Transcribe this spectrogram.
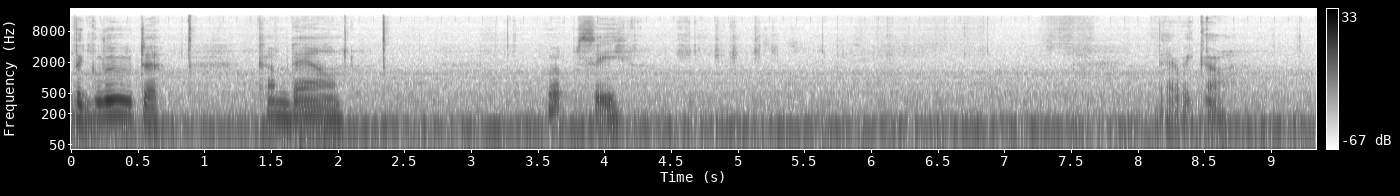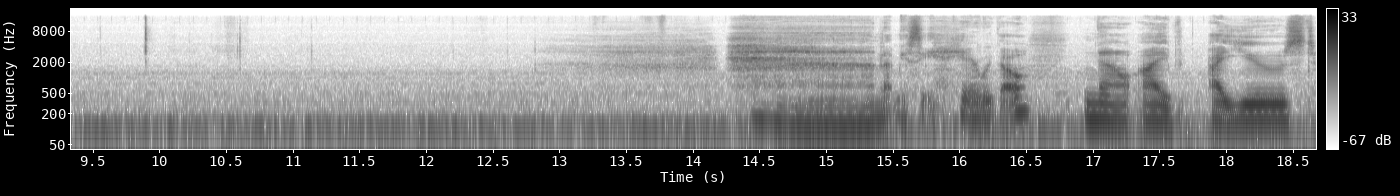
the glue to come down. Whoopsie. There we go. And let me see. Here we go. Now I've I used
